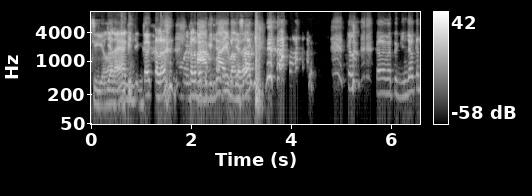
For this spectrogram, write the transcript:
Cila. gejalanya ginjal kalau kalau batu ginjal kan bangsa. gejalanya kalau kalau batu ginjal kan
